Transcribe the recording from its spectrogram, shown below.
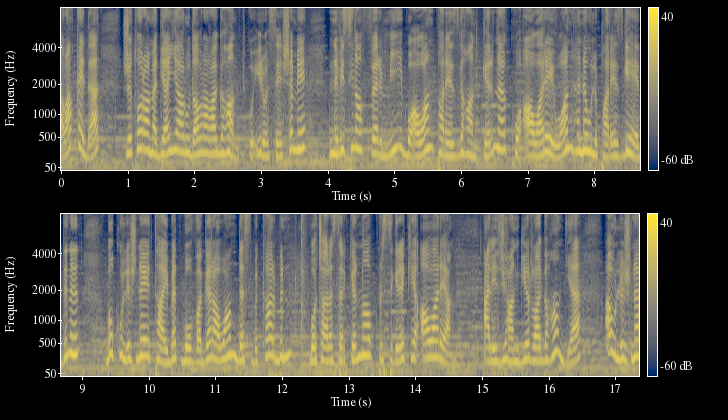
عراقێدا ji tۆra medyayî yarûdavra ragihand ku îro sêşemê nivîsîna fermî bo awan parêzgehan kirine ku awarê wan hene û li parêzgehê dinin bo ku lijneyê taybet bo vegera wan dest bikar bin bo çareserkirina pirsigirekê awareyan. Elî cihangîr ragihandiye ئەو لە ژنە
